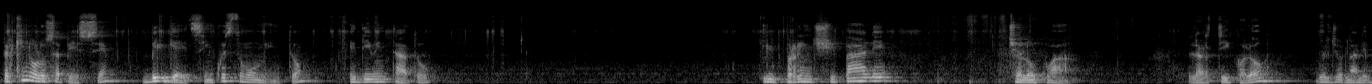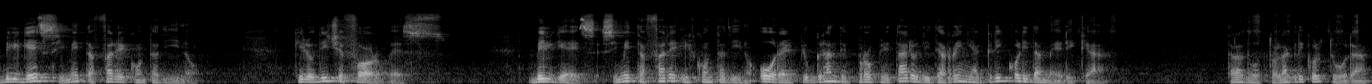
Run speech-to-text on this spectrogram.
Per chi non lo sapesse, Bill Gates in questo momento è diventato il principale, ce l'ho qua, l'articolo del giornale, Bill Gates si mette a fare il contadino. Chi lo dice Forbes. Bill Gates si mette a fare il contadino, ora è il più grande proprietario di terreni agricoli d'America. Tradotto, l'agricoltura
